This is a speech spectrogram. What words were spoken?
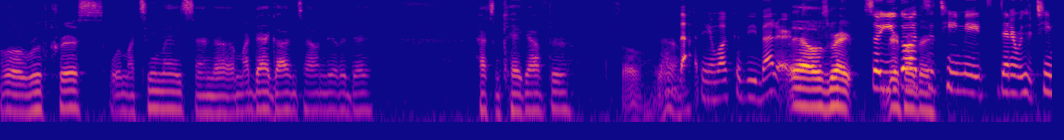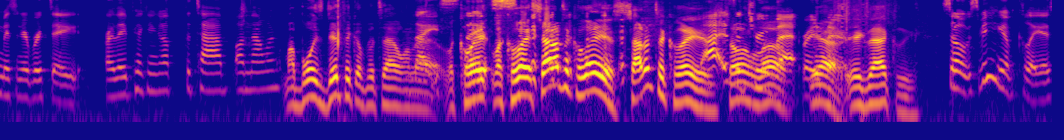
little Ruth Chris with my teammates, and uh, my dad got in town the other day. Had some cake after, so yeah. That, I mean, what could be better? Yeah, it was great. So you Great go out to teammates dinner with your teammates on your birthday. Are they picking up the tab on that one? My boys did pick up the tab on Nice, that. Like, Calais, nice. Calais, shout out to Calais. Shout out to Calais. That is a Showing true love. bet right yeah, there. exactly. So speaking of Calais,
